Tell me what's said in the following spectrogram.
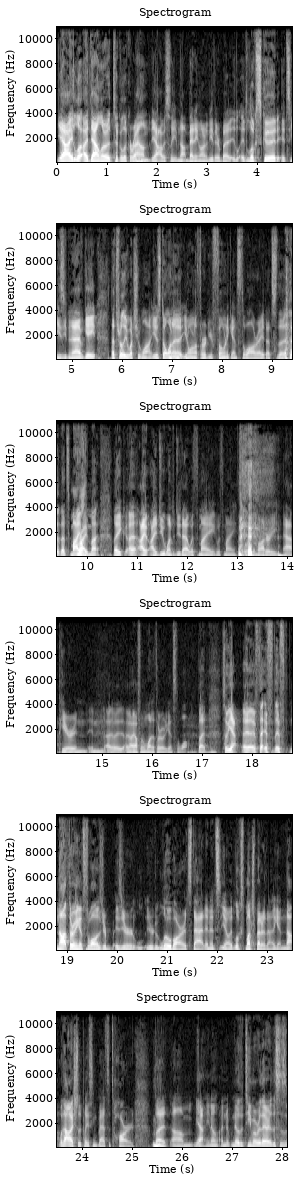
Yeah, I, lo- I downloaded, it, took a look around. Yeah, obviously, I'm not betting on it either, but it, it looks good. It's easy to navigate. That's really what you want. You just don't want to you don't want to throw your phone against the wall, right? That's the that's my, Right. my like uh, I I do want to do that with my with my Oregon lottery app here, and and uh, I often want to throw it against the wall. But so yeah, uh, if that, if if not throwing against the wall is your is your your low bar, it's that, and it's you know it looks much better than again not without actually placing bets. It's hard, but um yeah, you know I kn- know the team over there. This is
